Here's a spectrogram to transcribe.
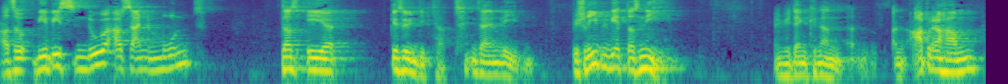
Also wir wissen nur aus seinem Mund, dass er gesündigt hat in seinem Leben. Beschrieben wird das nie. Wenn wir denken an, an Abraham,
